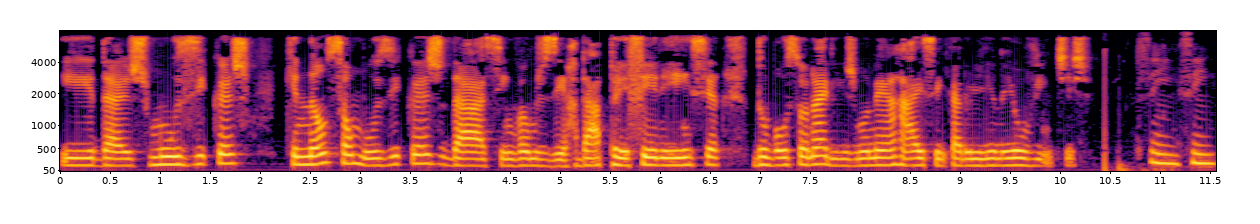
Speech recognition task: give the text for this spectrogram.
e das músicas que não são músicas da, assim, vamos dizer, da preferência do bolsonarismo, né, Raíssa, Carolina e ouvintes. Sim, sim.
